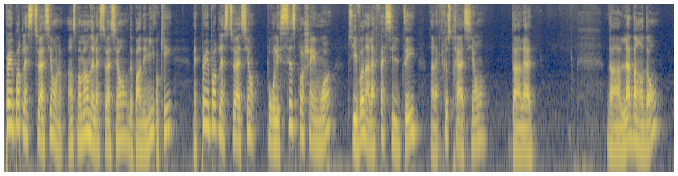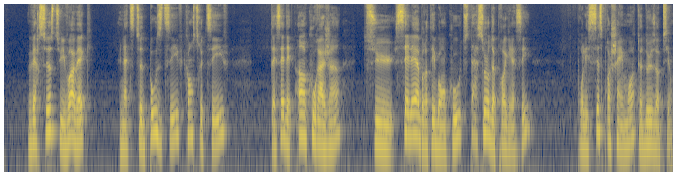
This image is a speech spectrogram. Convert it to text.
peu importe la situation, en ce moment, on a la situation de pandémie, OK, mais peu importe la situation, pour les six prochains mois, tu y vas dans la facilité, dans la frustration, dans la dans l'abandon, versus tu y vas avec une attitude positive, constructive, tu essaies d'être encourageant, tu célèbres tes bons coups, tu t'assures de progresser. Pour les six prochains mois, tu as deux options.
